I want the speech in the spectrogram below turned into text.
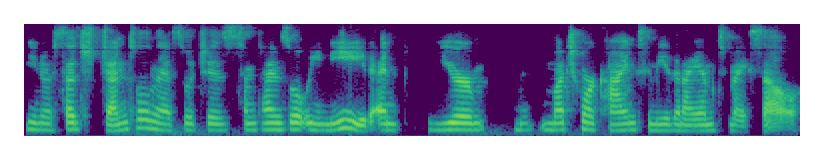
you know such gentleness which is sometimes what we need. And you're much more kind to me than i am to myself.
